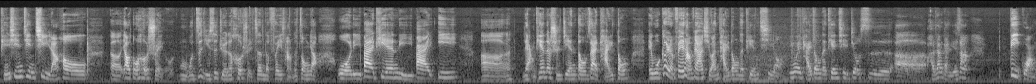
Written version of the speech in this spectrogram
平心静气，然后呃要多喝水。我自己是觉得喝水真的非常的重要。我礼拜天、礼拜一，呃，两天的时间都在台东。诶，我个人非常非常喜欢台东的天气哦，因为台东的天气就是呃，好像感觉上地广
